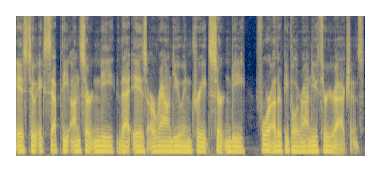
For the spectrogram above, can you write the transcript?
is to accept the uncertainty that is around you and create certainty for other people around you through your actions.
